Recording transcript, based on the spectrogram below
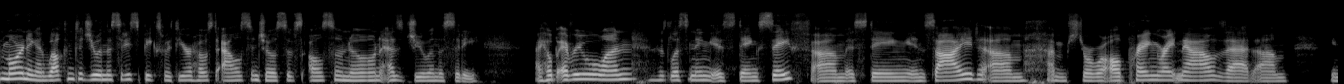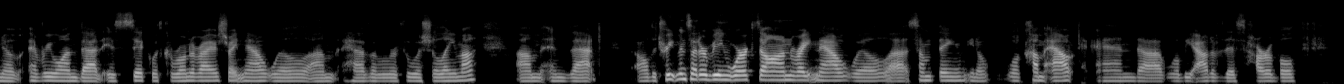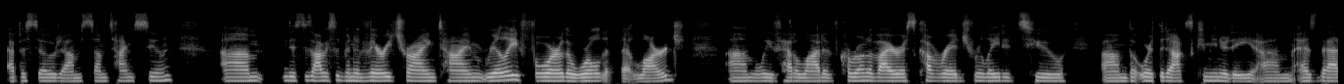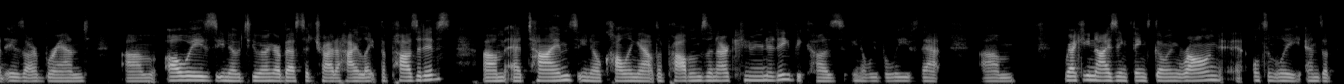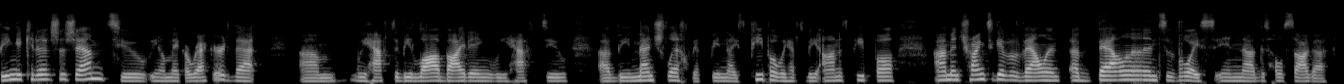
Good morning and welcome to Jew in the City Speaks with your host, Allison Josephs, also known as Jew in the City. I hope everyone who's listening is staying safe, um, is staying inside. Um, I'm sure we're all praying right now that, um, you know, everyone that is sick with coronavirus right now will um, have a refuah shalema um, and that all the treatments that are being worked on right now will uh, something, you know, will come out and uh, we'll be out of this horrible episode um, sometime soon. Um, this has obviously been a very trying time, really, for the world at large. Um, we've had a lot of coronavirus coverage related to um, the Orthodox community, um, as that is our brand. Um, always, you know, doing our best to try to highlight the positives. Um, at times, you know, calling out the problems in our community because, you know, we believe that um, recognizing things going wrong eh, ultimately ends up being a kiddush Hashem to, you know, make a record that um, we have to be law abiding. We have to uh, be menschlich. We have to be nice people. We have to be honest people. Um, and trying to give a, valent, a balanced voice in uh, this whole saga.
